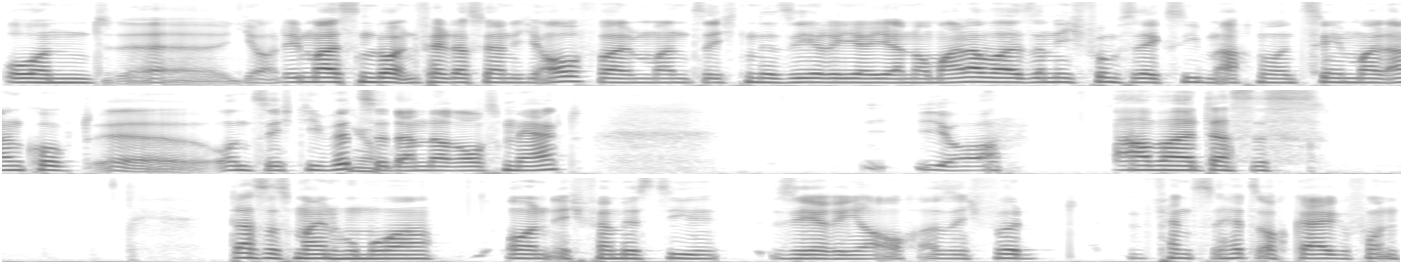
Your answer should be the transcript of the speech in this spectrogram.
Und äh, ja, den meisten Leuten fällt das ja nicht auf, weil man sich eine Serie ja normalerweise nicht 5, 6, 7, 8, 9, 10 Mal anguckt äh, und sich die Witze Ja. dann daraus merkt. Ja, aber das ist. Das ist mein Humor und ich vermisse die Serie auch. Also ich würde hätte es auch geil gefunden.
